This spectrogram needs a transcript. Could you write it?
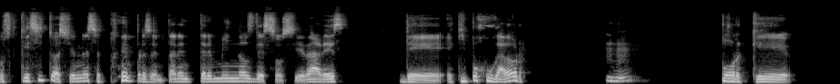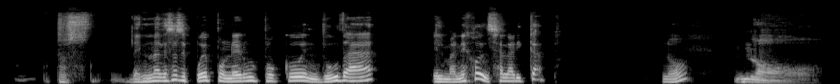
pues qué situaciones se pueden presentar en términos de sociedades de equipo jugador. Porque, pues, en una de esas se puede poner un poco en duda el manejo del salary cap, ¿no? No.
